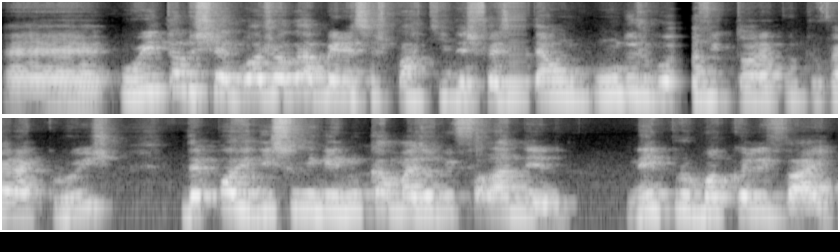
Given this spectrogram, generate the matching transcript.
É, o Ítalo chegou a jogar bem nessas partidas, fez até um, um dos gols da vitória contra o Veracruz. Depois disso, ninguém nunca mais ouviu falar nele. Nem para o banco ele vai.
